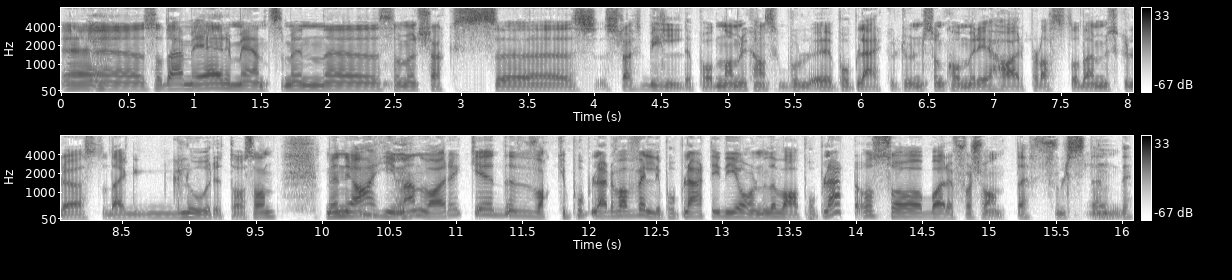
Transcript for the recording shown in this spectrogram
Eh, Så det er mer ment som, en, eh, som en slags, eh, slags bilde på den amerikanske eh, populærkulturen som kommer i hard plast, og det er muskuløst og det er glorete og sånn. Men ja, He-Man var ikke, det var ikke populært. Det var veldig populært i de årene det var populært, og så bare forsvant det fullstendig.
